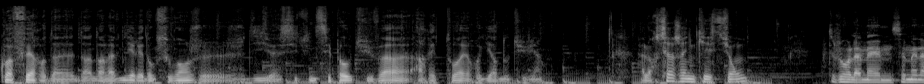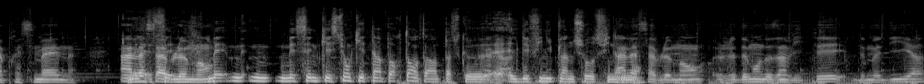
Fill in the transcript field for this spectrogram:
quoi faire dans, dans, l'avenir. Et donc souvent, je, je, dis, si tu ne sais pas où tu vas, arrête-toi et regarde d'où tu viens. Alors Serge a une question. Toujours la même, semaine après semaine, inlassablement. Mais, mais, c'est une question qui est importante, hein, parce qu'elle elle définit plein de choses finalement. Inlassablement, je demande aux invités de me dire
